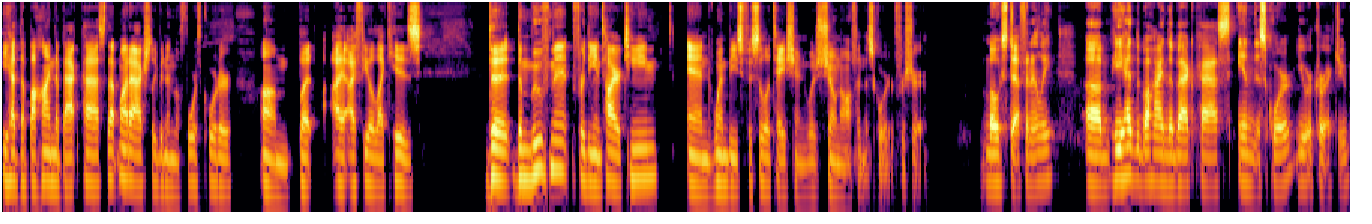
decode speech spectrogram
He had the behind the back pass. That might have actually been in the fourth quarter. Um, but I, I feel like his the the movement for the entire team and Wemby's facilitation was shown off in this quarter for sure. Most definitely. Um, he had the behind the back pass in this quarter. You were correct, Jude.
